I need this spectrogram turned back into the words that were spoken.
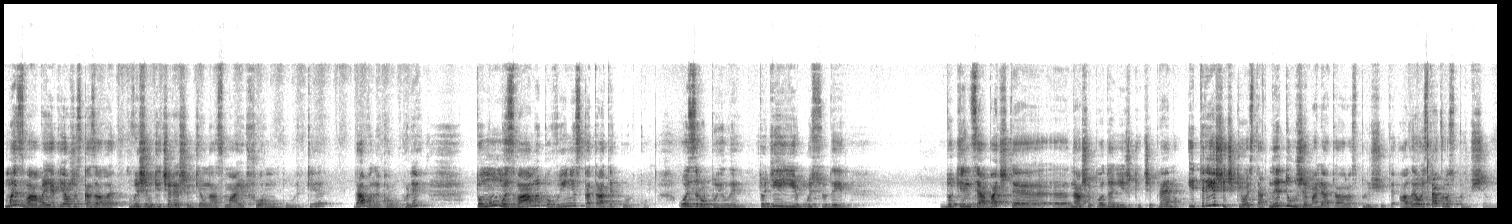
Ми з вами, як я вже сказала, вишеньки-черешеньки у нас мають форму кульки, да, вони круглі. Тому ми з вами повинні скатати кульку. Ось зробили. Тоді її ось сюди до кінця, бачите, е, наші плодоніжки чіпляємо. І трішечки ось так, не дуже малята розплющуйте, але ось так розплющили.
